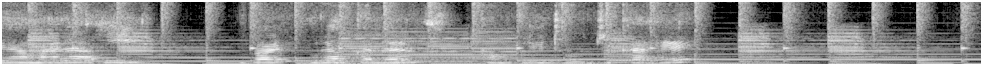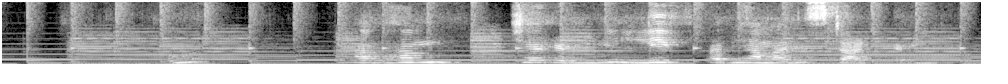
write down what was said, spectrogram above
देखिए हमारा अभी बर्ड पूरा कलर कंप्लीट हो चुका है। अब हम क्या करेंगे? लीफ अभी हमारी स्टार्ट करेंगे।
